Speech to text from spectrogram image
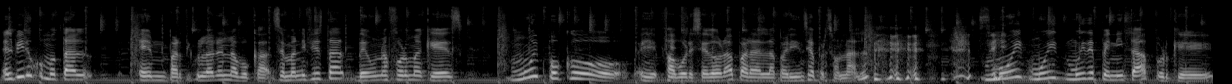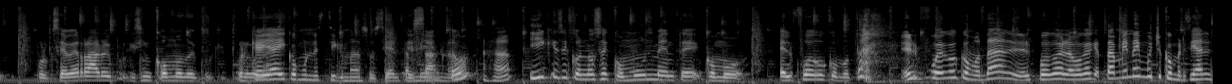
El virus como tal, en particular en la boca, se manifiesta de una forma que es muy poco eh, favorecedora para la apariencia personal. Muy, muy, muy de penita porque, porque se ve raro y porque es incómodo y porque... Porque ahí hay como un estigma social también, Exacto. ¿no? Ajá. Y que se conoce comúnmente como el fuego como tal. El fuego como tal, el fuego de la boca, que también hay mucho comercial.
